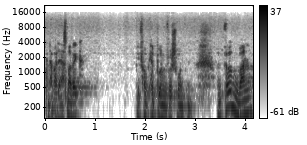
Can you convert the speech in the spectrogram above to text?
Und dann war der erstmal weg. Wie vom Erdboden verschwunden. Und irgendwann,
